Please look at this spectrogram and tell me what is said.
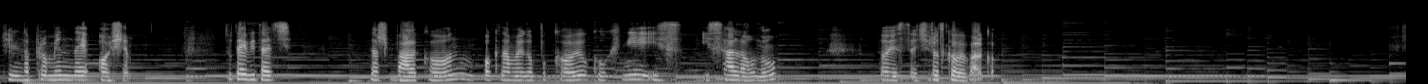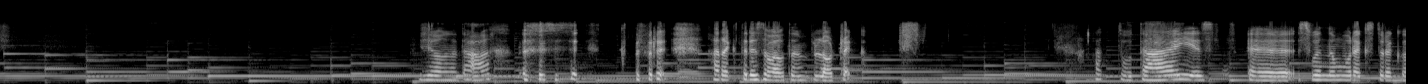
czyli na Promiennej 8. Tutaj widać nasz balkon, okna mojego pokoju, kuchni i, i salonu. To jest ten środkowy balkon. Zielony dach, który charakteryzował ten bloczek. A tutaj jest e, słynny murek, z którego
